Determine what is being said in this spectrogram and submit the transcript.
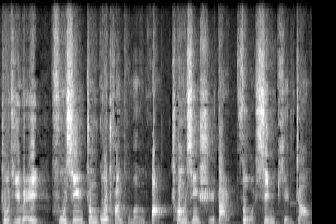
主题为“复兴中国传统文化，创新时代做新篇章”。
